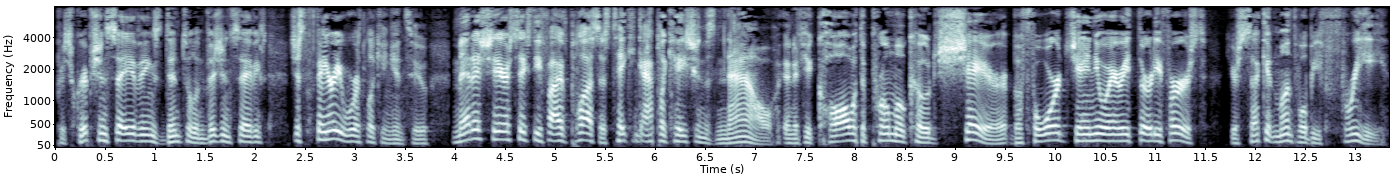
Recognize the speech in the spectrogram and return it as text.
prescription savings, dental and vision savings, just very worth looking into. Medi-Share 65 Plus is taking applications now. And if you call with the promo code SHARE before January 31st, your second month will be free.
